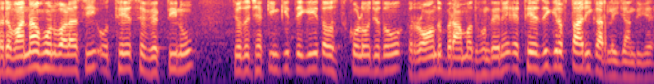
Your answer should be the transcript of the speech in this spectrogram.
ਰਵਾਨਾ ਹੋਣ ਵਾਲਾ ਸੀ, ਉੱਥੇ ਇਸ ਵਿਅਕਤੀ ਨੂੰ ਜਦੋਂ ਚੈਕਿੰਗ ਕੀਤੀ ਗਈ ਤਾਂ ਉਸ ਕੋਲੋਂ ਜਦੋਂ ਰੌਂਦ ਬਰਾਮਦ ਹੁੰਦੇ ਨੇ, ਇੱਥੇ ਇਸ ਦੀ ਗ੍ਰਿਫਤਾਰੀ ਕਰ ਲਈ ਜਾਂਦੀ ਹੈ।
